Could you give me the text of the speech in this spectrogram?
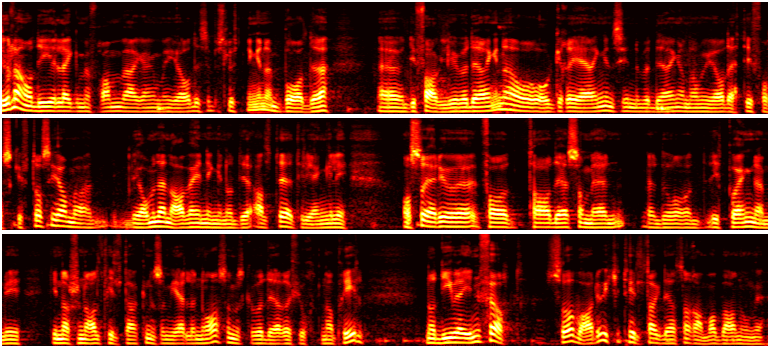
Jo, og De legger vi fram hver gang vi gjør disse beslutningene. Både Eh, de faglige vurderingene og regjeringens vurderinger når vi gjør dette i forskrifter. Så gjør vi, gjør vi den avveiningen, og det, alt er tilgjengelig. Og så er det jo, For å ta det som er ditt poeng, nemlig de nasjonale tiltakene som gjelder nå, som vi skal vurdere 14.4. Når de ble innført, så var det jo ikke tiltak der som rammer barn og unge.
